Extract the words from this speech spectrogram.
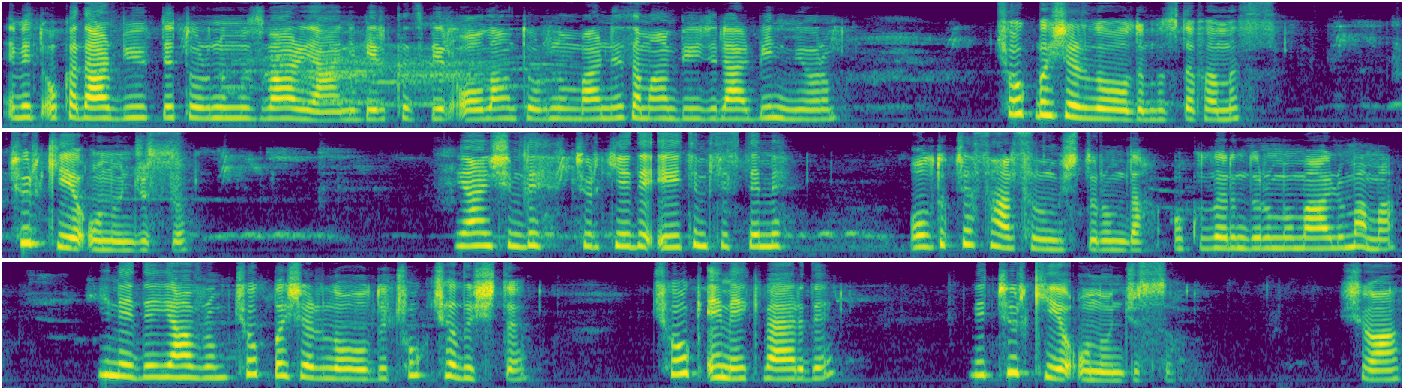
Evet o kadar büyük de torunumuz var yani. Bir kız bir oğlan torunum var. Ne zaman büyüdüler bilmiyorum. Çok başarılı oldu Mustafa'mız. Türkiye onuncusu. Yani şimdi Türkiye'de eğitim sistemi oldukça sarsılmış durumda. Okulların durumu malum ama yine de yavrum çok başarılı oldu, çok çalıştı. Çok emek verdi ve Türkiye onuncusu. Şu an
